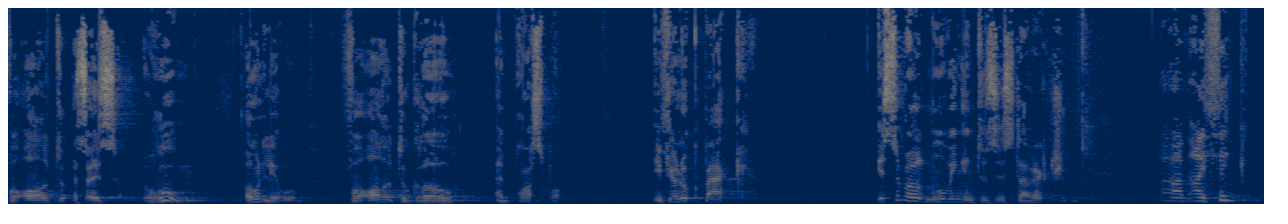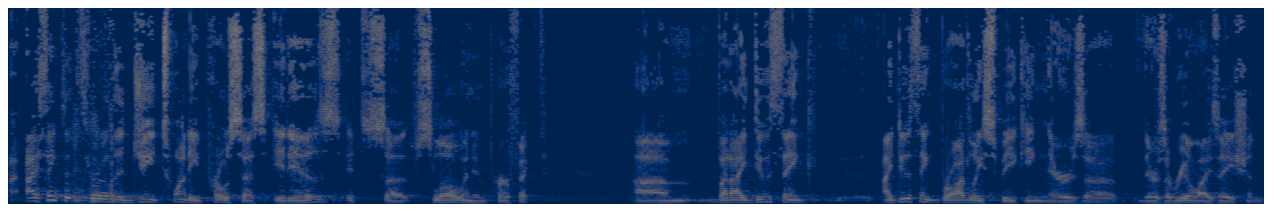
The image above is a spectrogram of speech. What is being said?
for all to, there is room, only room, for all to grow and prosper. If you look back, is the world moving into this direction? Um, I think I think that through the G20 process, it is. It's uh, slow and imperfect, um, but I do think I do think broadly speaking, there's a there's a realization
